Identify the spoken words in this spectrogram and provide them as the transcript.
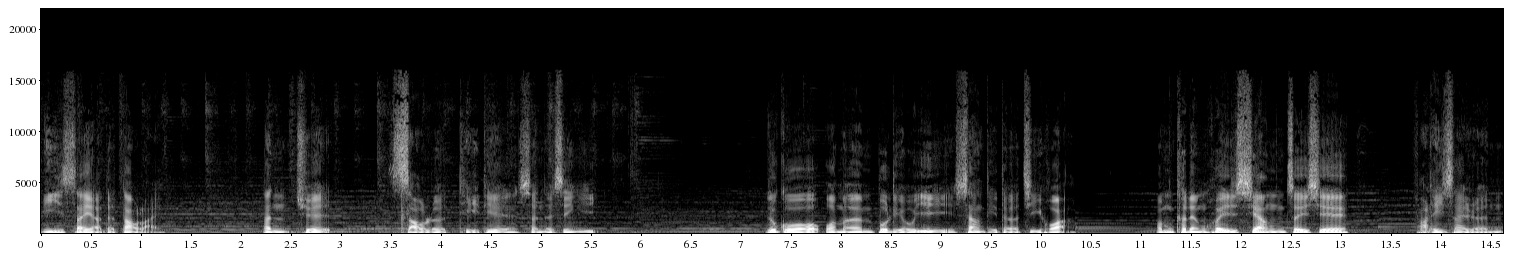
弥赛亚的到来，但却少了体贴神的心意。如果我们不留意上帝的计划，我们可能会像这些法利赛人，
